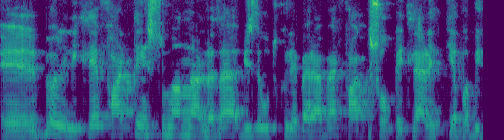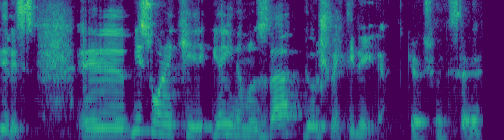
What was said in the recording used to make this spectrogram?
E, böylelikle farklı enstrümanlarla da biz de Utku ile beraber farklı sohbetler yapabiliriz. E, bir sonraki yayınımızda görüşmek dileğiyle. Görüşmek üzere.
